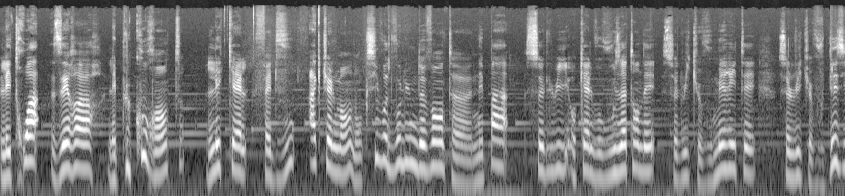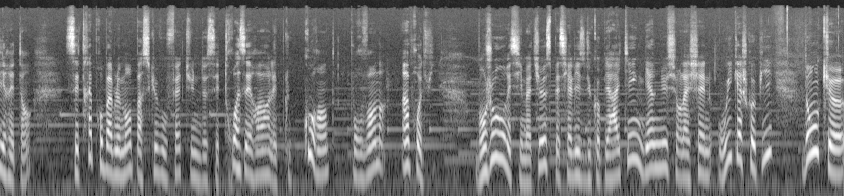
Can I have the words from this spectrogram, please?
les trois erreurs les plus courantes, lesquelles faites-vous actuellement? Donc si votre volume de vente euh, n'est pas celui auquel vous vous attendez, celui que vous méritez, celui que vous désirez tant, c'est très probablement parce que vous faites une de ces trois erreurs les plus courantes pour vendre un produit. Bonjour, ici Mathieu, spécialiste du copywriting. Bienvenue sur la chaîne Wikash Copy. Donc, euh,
